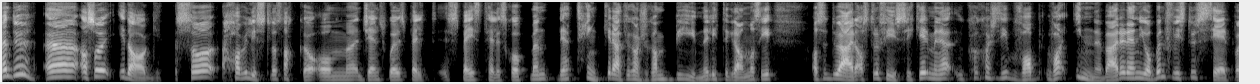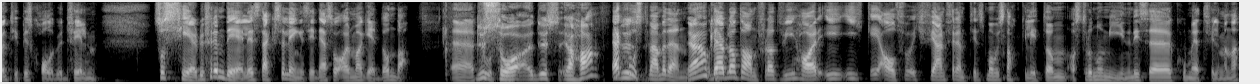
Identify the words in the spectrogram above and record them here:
Men du, eh, altså i dag så har vi lyst til å snakke om James Webb Space Telescope, men det jeg tenker er at vi kanskje kan begynne litt grann med å si Altså, du er astrofysiker, men jeg kan kanskje si hva, hva innebærer den jobben? For hvis du ser på en typisk Hollywood-film, så ser du fremdeles Det er ikke så lenge siden jeg så Armageddon, da. Eh, Du så du, Jaha? Jeg koste meg med den. Ja, Og det er blant annet fordi at vi har i, i, i altfor fjern fremtid så må vi snakke litt om astronomien i disse kometfilmene.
